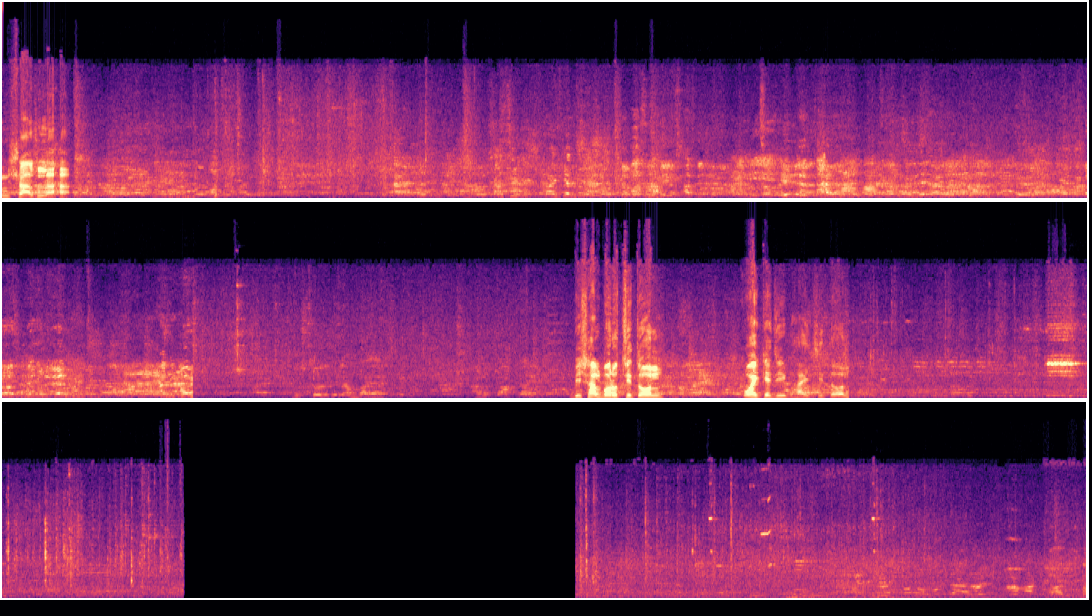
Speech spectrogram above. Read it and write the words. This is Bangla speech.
ইনশাআল্লাহ। বিশাল বড় চিতল। কয় কেজি ভাই চিতল?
